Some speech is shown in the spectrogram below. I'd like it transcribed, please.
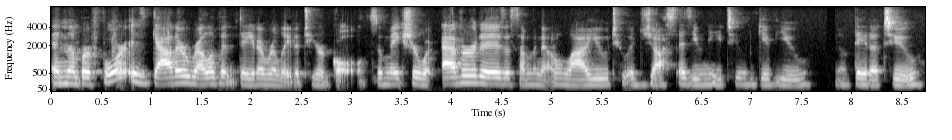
And number four is gather relevant data related to your goal. So make sure whatever it is is something that will allow you to adjust as you need to and give you, you know, data to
